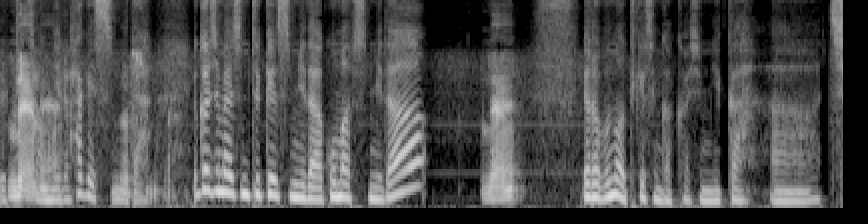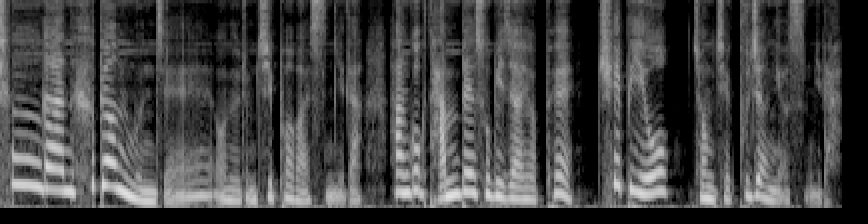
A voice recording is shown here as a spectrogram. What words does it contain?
이렇게 네네. 정리를 하겠습니다. 그렇습니다. 여기까지 말씀 듣겠습니다. 고맙습니다. 네. 여러분 어떻게 생각하십니까? 아, 층간 흡연 문제 오늘 좀 짚어봤습니다. 한국 담배 소비자 협회 최비호 정책 부장이었습니다.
